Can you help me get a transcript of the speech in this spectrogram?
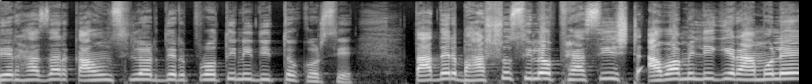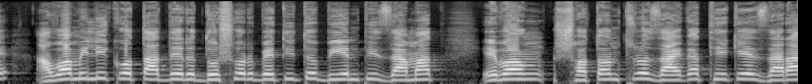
দেড় হাজার কাউন্সিলরদের প্রতিনিধিত্ব করছি। তাদের ভাষ্য ছিল, ফ্যাসিস্ট আওয়ামী লীগের আমলে আওয়ামী লীগ ও তাদের দোসর ব্যতীত বিএনপি জামাত এবং স্বতন্ত্র জায়গা থেকে যারা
